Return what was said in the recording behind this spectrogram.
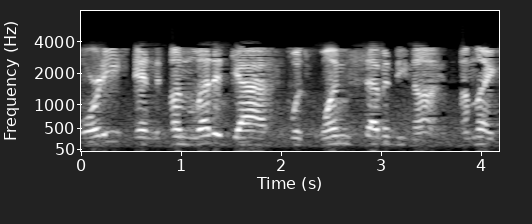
40, and unleaded gas was 179 I'm like,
